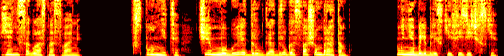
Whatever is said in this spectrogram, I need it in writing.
Я не согласна с вами. Вспомните, чем мы были друг для друга с вашим братом. Мы не были близки физически,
